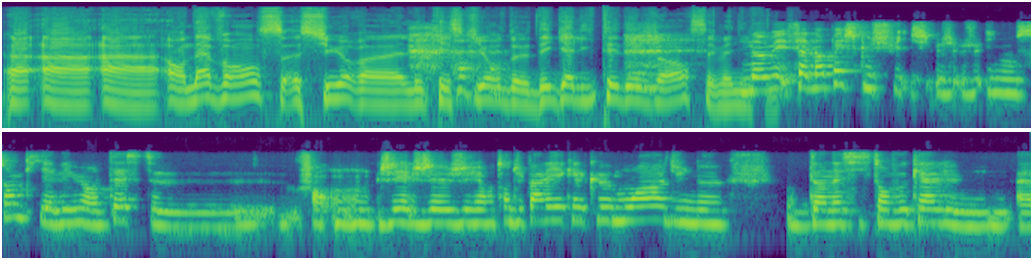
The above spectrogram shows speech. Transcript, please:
a- a- a- en avance sur euh, les questions de- d'égalité des genres. C'est magnifique. Non, mais ça n'empêche que je suis. je- je- il me semble qu'il y avait eu un test. euh, Enfin, j'ai- entendu parler il y a quelques mois d'une d'un assistant vocal à,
